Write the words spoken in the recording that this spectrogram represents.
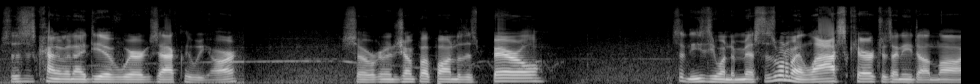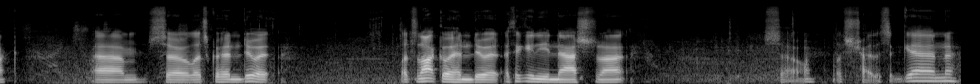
So this is kind of an idea of where exactly we are. So we're going to jump up onto this barrel. It's an easy one to miss. This is one of my last characters I need to unlock. Um, so let's go ahead and do it. Let's not go ahead and do it. I think you need an astronaut. So, let's try this again.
